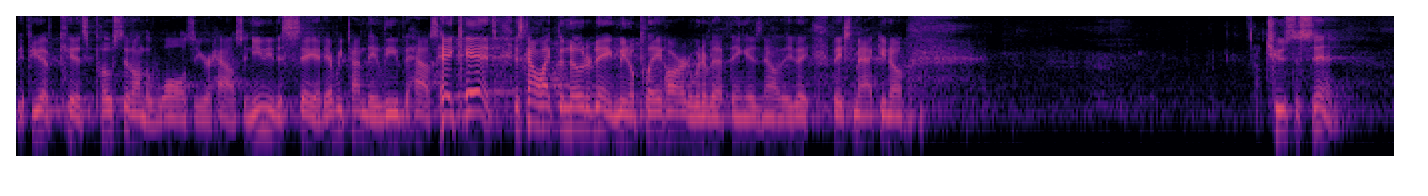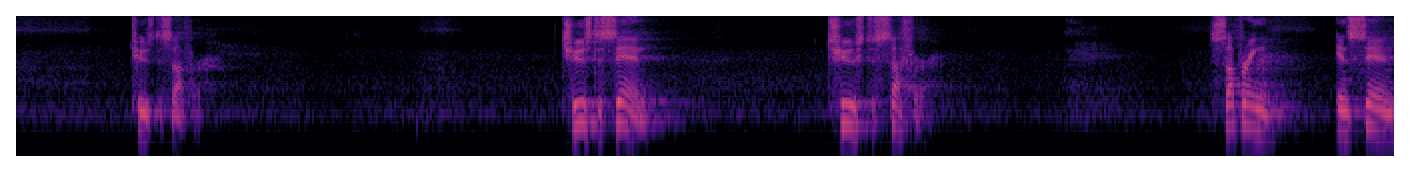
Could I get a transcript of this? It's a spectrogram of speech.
if you have kids, post it on the walls of your house, and you need to say it every time they leave the house. Hey, kids! It's kind of like the Notre Dame, you know, play hard or whatever that thing is now. They, they, they smack, you know. Choose to sin, choose to suffer. Choose to sin, choose to suffer. Suffering in sin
